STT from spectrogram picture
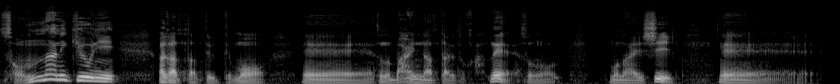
そんなに急に上がったって言っても、えー、その倍になったりとかね、その、もないし、えー、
